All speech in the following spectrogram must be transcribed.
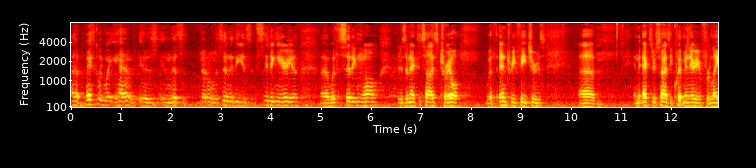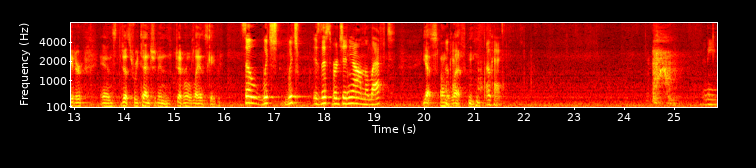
Uh, Basically, what you have is, in this general vicinity, is a sitting area uh, with a sitting wall. There's an exercise trail with entry features, um, an exercise equipment area for later, and just retention and general landscaping. So which, which, is this Virginia on the left? Yes, on the left. mhm. Okay. Any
